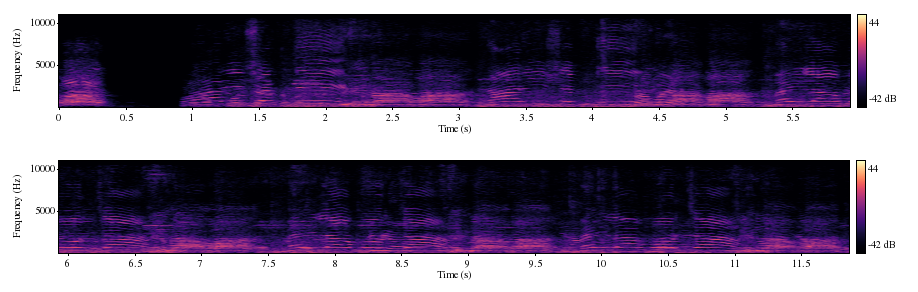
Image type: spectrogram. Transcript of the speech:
नारी शक्ति जिंदाबाद नारी शक्ति जिंदाबाद महिला मोर्चा जिंदाबाद महिला मोर्चा जिंदाबाद महिला मोर्चा जिंदाबाद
